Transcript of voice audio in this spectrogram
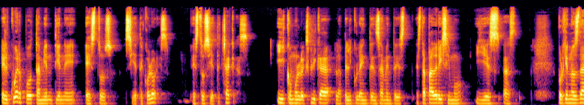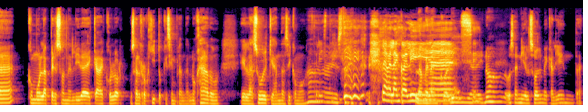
El cuerpo también tiene estos siete colores, estos siete chakras. Y como lo explica la película intensamente, está padrísimo y es porque nos da como la personalidad de cada color. O sea, el rojito que siempre anda enojado, el azul que anda así como... Triste. la melancolía. La melancolía. Y no, o sea, ni el sol me calienta.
